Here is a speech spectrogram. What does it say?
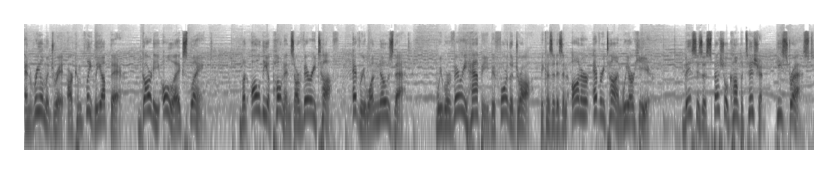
and Real Madrid are completely up there. Guardiola explained. But all the opponents are very tough. Everyone knows that. We were very happy before the draw because it is an honor every time we are here. This is a special competition, he stressed.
